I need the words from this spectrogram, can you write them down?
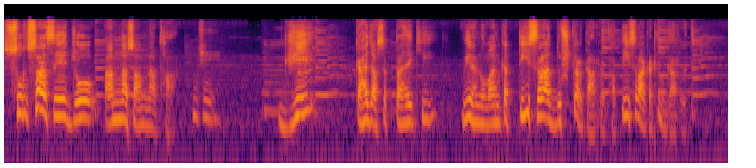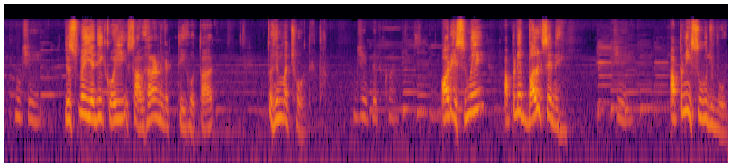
सुरसा से जो आमना सामना था जी। ये कहा जा सकता है कि वीर हनुमान का तीसरा दुष्कर कार्य था तीसरा कठिन कार्य था। जी। जिसमें यदि कोई साधारण व्यक्ति होता तो हिम्मत छोड़ देता। जी बिल्कुल। और इसमें अपने बल से नहीं जी। अपनी सूझबूझ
